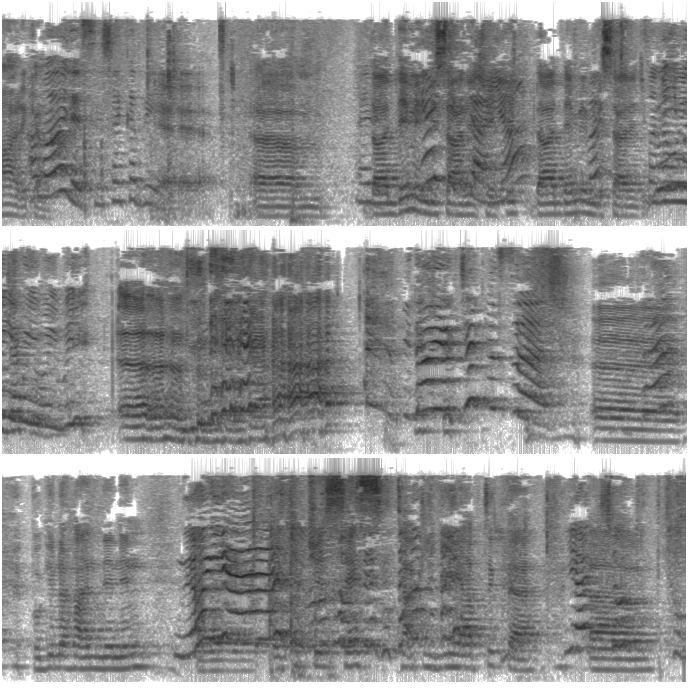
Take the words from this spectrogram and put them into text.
harika. Ama öylesin şaka değil. Um, Evet. Daha demin bir Gerçekten sahne ya. çektik. Daha demin Bak, bir sahne çektik. sana oyuncak Vıy, vıy, vıy, vıy. Bir daha yapacak mısın? Eee, Bugün Hande'nin Hayır. ekipçe ses taklidini yaptık da. Ya Ee, çok çok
